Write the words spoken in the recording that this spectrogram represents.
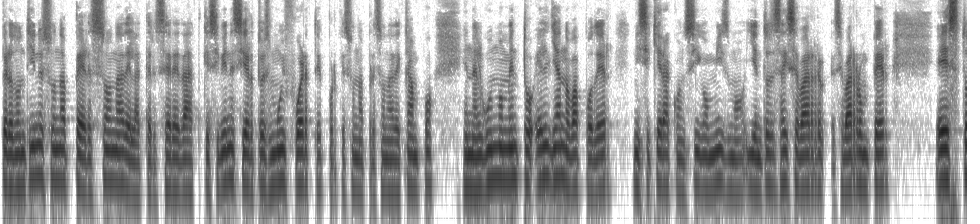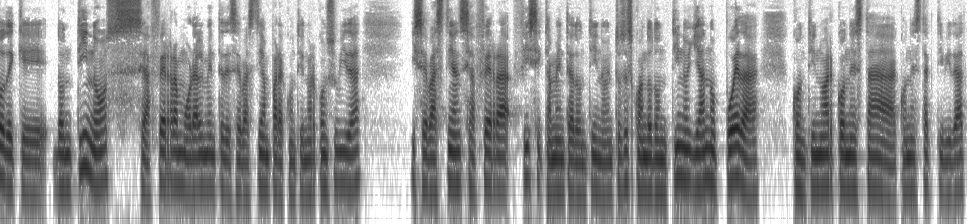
pero Don Tino es una persona de la tercera edad, que si bien es cierto es muy fuerte porque es una persona de campo, en algún momento él ya no va a poder ni siquiera consigo mismo y entonces ahí se va, se va a romper esto de que Don Tino se aferra moralmente de Sebastián para continuar con su vida y Sebastián se aferra físicamente a Don Tino. Entonces, cuando Don Tino ya no pueda continuar con esta, con esta actividad,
